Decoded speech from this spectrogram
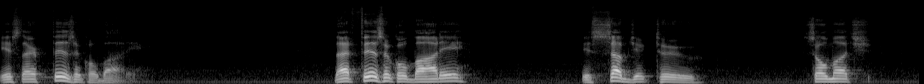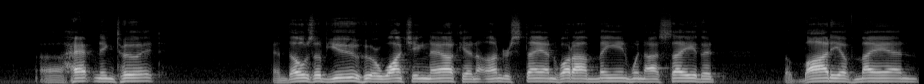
it's their physical body. That physical body is subject to so much uh, happening to it. And those of you who are watching now can understand what I mean when I say that the body of man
